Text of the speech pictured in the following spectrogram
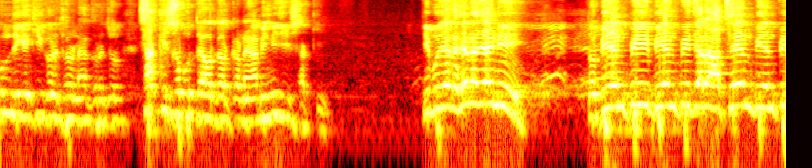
কোন দিকে কি করেছিল, না করেছিল। সাক্ষী সবুত দেওয়ার দরকার নাই, আমি নিজেই সাক্ষী। কি বুঝে গেছে না যায়নি তো বিএনপি বিএনপি যারা আছেন বিএনপি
